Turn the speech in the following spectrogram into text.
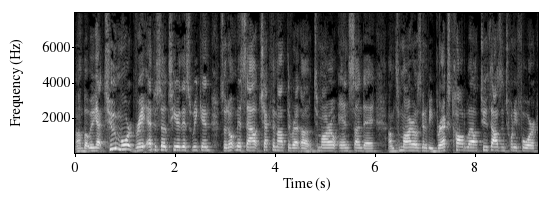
Um, but we've got two more great episodes here this weekend, so don't miss out. Check them out the uh, tomorrow and Sunday. Um, tomorrow is going to be Brex Caldwell, 2024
